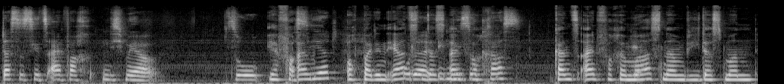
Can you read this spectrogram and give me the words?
dass es jetzt einfach nicht mehr so ja, vor allem passiert. auch bei den Ärzten, Oder dass irgendwie so einfach krass. ganz einfache Maßnahmen, wie dass man,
